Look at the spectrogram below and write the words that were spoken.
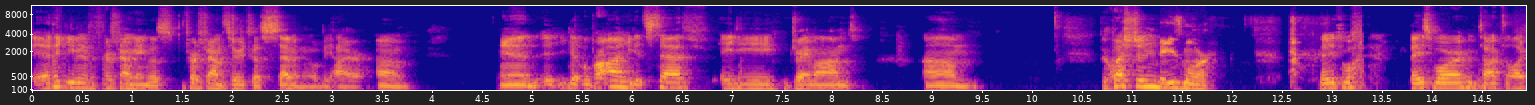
I think even if the first round game goes first round series goes seven, it will be higher. Um, and it, you get LeBron, you get Steph, AD, Draymond. Um, the question Bazemore. Bazemore, Bazemore, who talked a lot,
